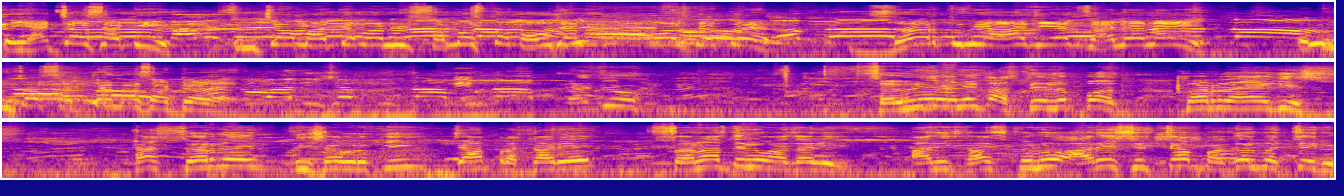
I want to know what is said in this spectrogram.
तर ह्याच्यासाठी तुमच्या माध्यमातून समस्त बहुजनांना आवाज देतोय. जर तुम्ही आज एक झाले नाही तर तुमचा सत्यानाश अटळ आहे. संविधानिक असलेलं पद सरन्यायाधीश ह्या सरन्यायाधीशावरती ज्या प्रकारे सनातनवादानी आणि खास करून आर एस एसच्या बगलबच्चेनी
